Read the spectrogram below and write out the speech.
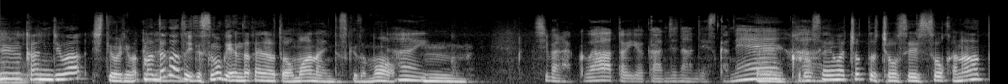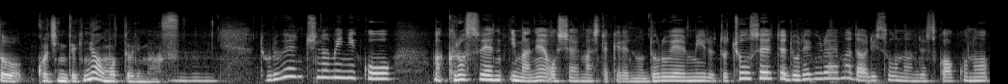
いう感じはしております。まあ、だからといってすごく円高になるとは思わないんですけども、はい、うんしばらくはという感じなんですかね。えー、黒線はちょっと調整しそうかなと個人的には思っております。ドル円ちなみにこうまあ、クロス円、今ね、おっしゃいましたけれども、ドル円見ると、調整ってどれぐらいまでありそうなんですか、この、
